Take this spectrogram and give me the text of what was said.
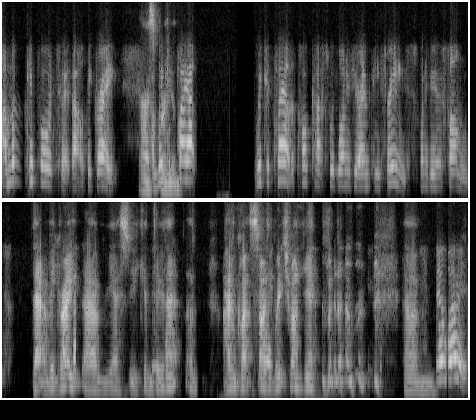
I'm looking forward to it. That would be great. That's and we brilliant. could play out we could play out the podcast with one of your MP3s, one of your songs. That would be great. Um, yes, you can do that. Um, I haven't quite decided which one yet, but um, um, no worries.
